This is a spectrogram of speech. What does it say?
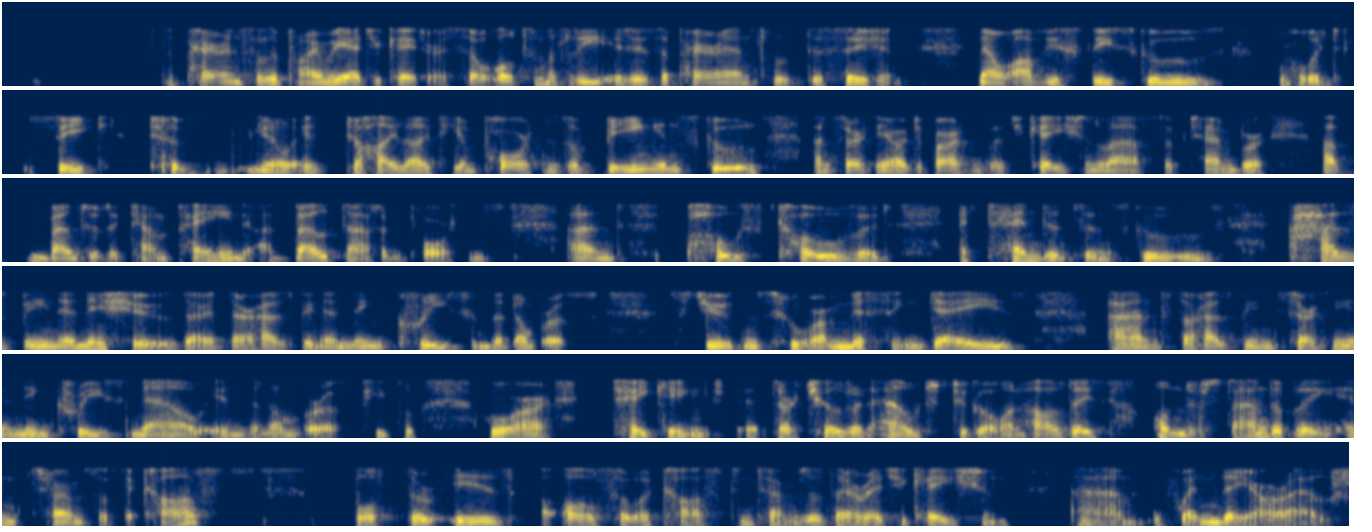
the parents are the primary educators. So ultimately, it is a parental decision. Now, obviously, schools would seek to, you know, to highlight the importance of being in school. And certainly our Department of Education last September have mounted a campaign about that importance. And post COVID, attendance in schools has been an issue. There, there has been an increase in the number of students who are missing days. And there has been certainly an increase now in the number of people who are taking their children out to go on holidays, understandably, in terms of the costs but there is also a cost in terms of their education um, when they are out.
